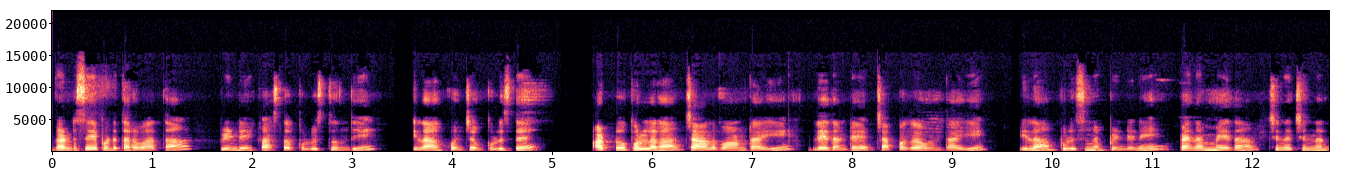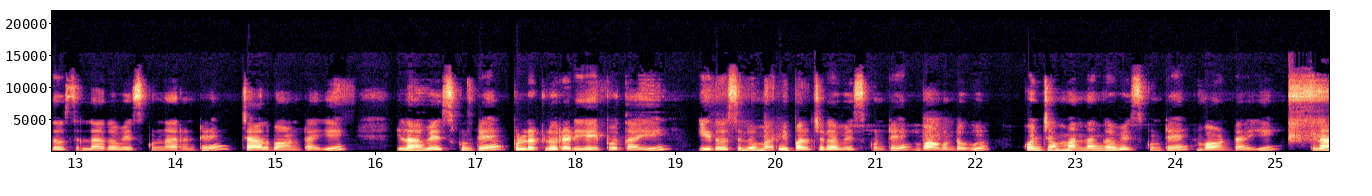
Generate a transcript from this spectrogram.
గంట సేపటి తర్వాత పిండి కాస్త పులుస్తుంది. ఇలా కొంచెం పులిస్తే అట్టు పుల్లగా చాలా బాగుంటాయి. లేదంటే చప్పగా ఉంటాయి. ఇలా పులిసిన పిండిని పెనం మీద చిన్న చిన్న దోశల్లాగా వేసుకున్నారంటే చాలా బాగుంటాయి. ఇలా వేసుకుంటే పుల్లట్లు రెడీ అయిపోతాయి. ఈ దోశలు మరీ పలుచగా వేసుకుంటే బాగుండవు. కొంచెం మందంగా వేసుకుంటే బాగుంటాయి. ఇలా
